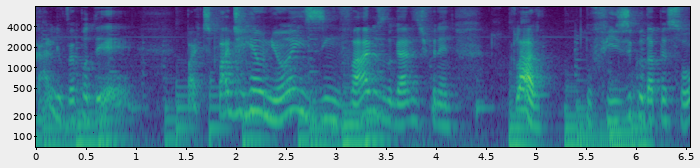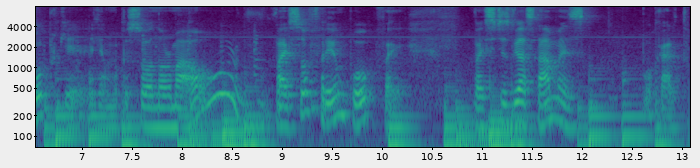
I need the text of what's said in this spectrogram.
cara, ele vai poder participar de reuniões em vários lugares diferentes. Claro, do físico da pessoa, porque ele é uma pessoa normal, vai sofrer um pouco, vai, vai se desgastar, mas, pô, cara, tu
